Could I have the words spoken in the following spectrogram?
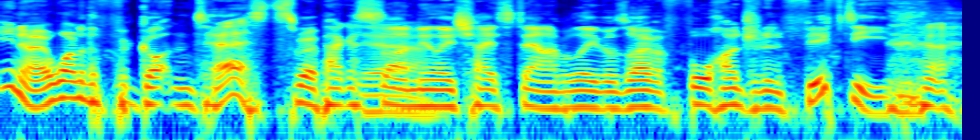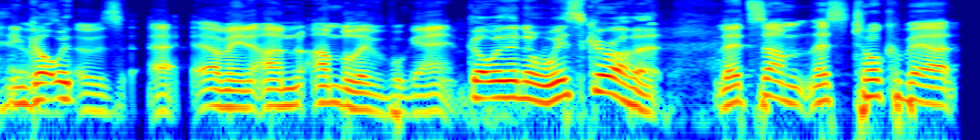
you know one of the forgotten tests where Pakistan Yeah. nearly chased down. I believe it was over 450 and got was- with it was, uh, I mean, un- unbelievable game. got within a whisker of it. Let's um let's talk about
